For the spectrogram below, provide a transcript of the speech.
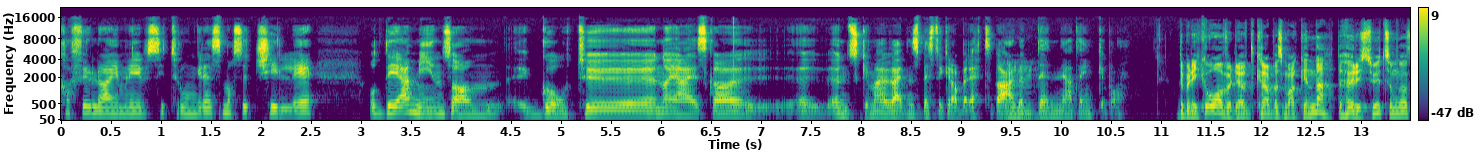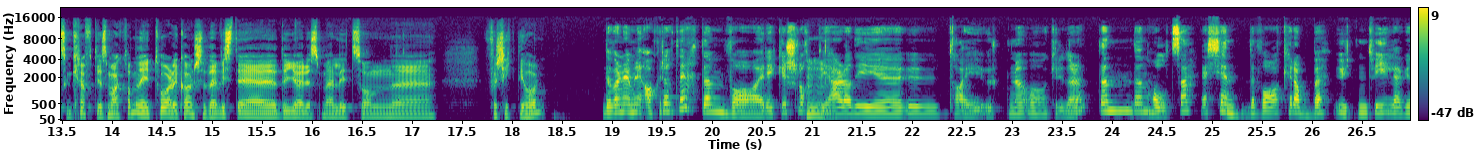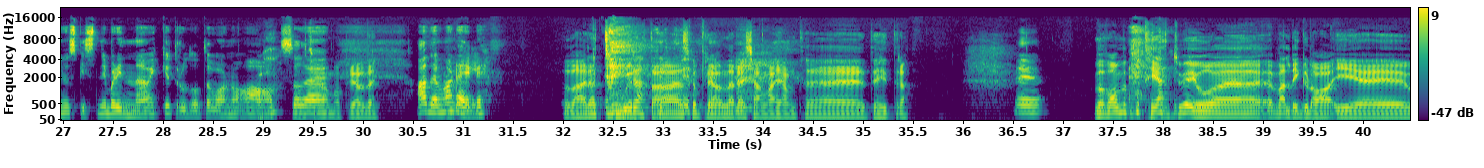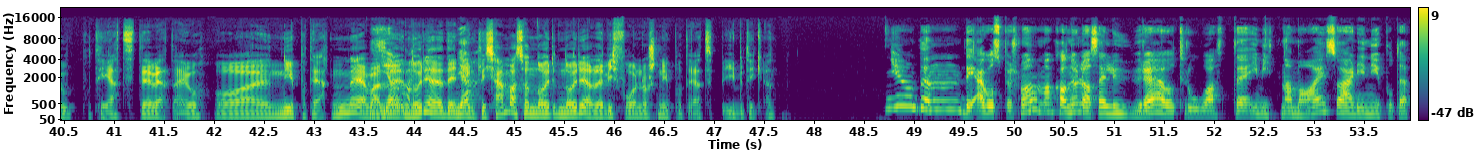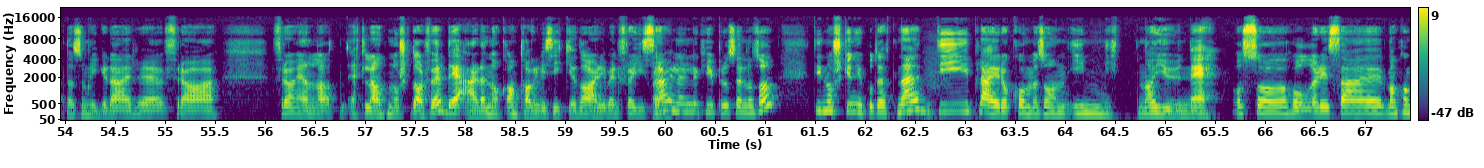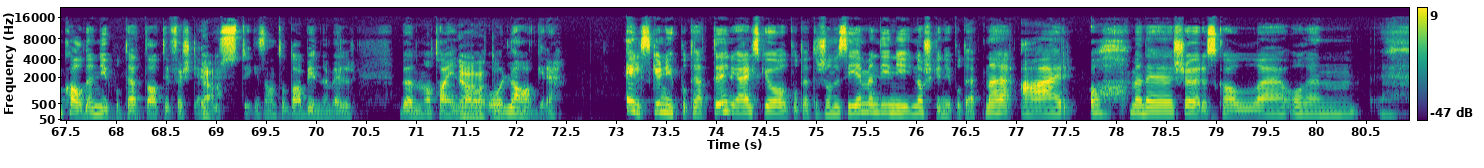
kaffe, limeleaf, sitrongress, masse chili. Og det er min sånn go to når jeg skal ønske meg verdens beste krabberett. Da er det Mm. den jeg tenker på. Det blir ikke overdøvd krabbesmaken, da. Det høres ut som ganske kraftige smaker, men den tåler kanskje det hvis det, det gjøres med litt sånn uh, forsiktig hånd. Det var nemlig akkurat det. Den var ikke slått Mm. i hjel av de uh, thaiurtene og krydderne. Den, den holdt seg. Jeg kjente Det var krabbe, uten tvil. Jeg kunne spist den i blinde og ikke trodd at det var noe annet. nå så det, jeg må prøve den. ja, den var deilig. Det der er to retter jeg skal prøve når jeg kommer hjem til, til Hitra. Men hva med potet? Du er jo eh, veldig glad i eh, potet, det vet jeg jo. Og eh, nypoteten er vel Ja, Når er det den ja. egentlig kommer? Altså, når, når er det vi får norsk nypotet i butikken? Ja, den, Det er et godt spørsmål. Man kan jo la seg lure og tro at i midten av mai så er de nypotetene som ligger der fra, fra en eller annen, et eller annet norsk dalfør. Det er det nok antageligvis ikke. Da er de vel fra Israel eller Kypros eller noe sånt. De norske nypotetene de pleier å komme sånn i midten av juni. Og så holder de seg Man kan kalle det en nypotet da til 1. Ja. august. ikke sant? Og da begynner vel bøndene å ta inn Ja, og, og lagre. Elsker nypoteter. Jeg elsker jo alle poteter, som du sier, men de ny, norske nypotetene er åh, med det skjøre skallet og den eh,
